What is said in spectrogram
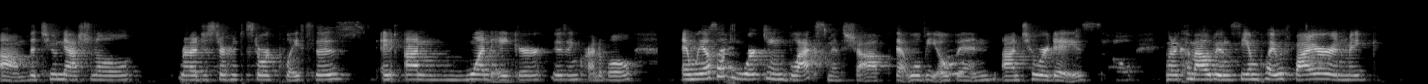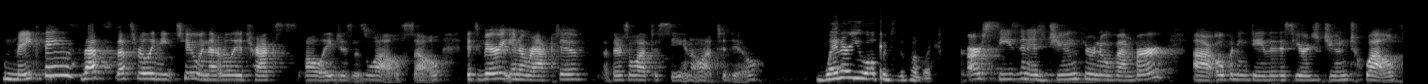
Um, the two national register historic places and on one acre is incredible. And we also have a working blacksmith shop that will be open on tour days. So you want to come out and see them play with fire and make make things that's that's really neat too and that really attracts all ages as well. So it's very interactive. There's a lot to see and a lot to do. When are you open to the public? Our season is june through november. Uh, opening day this year is june 12th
